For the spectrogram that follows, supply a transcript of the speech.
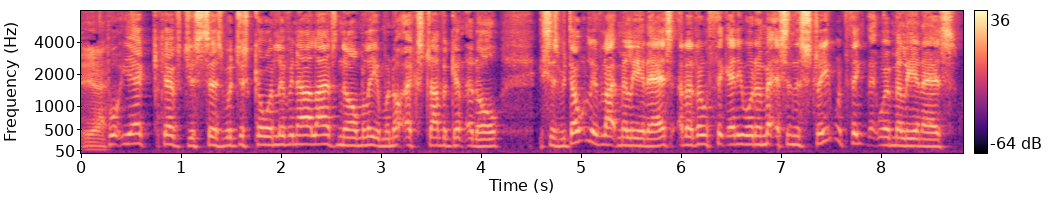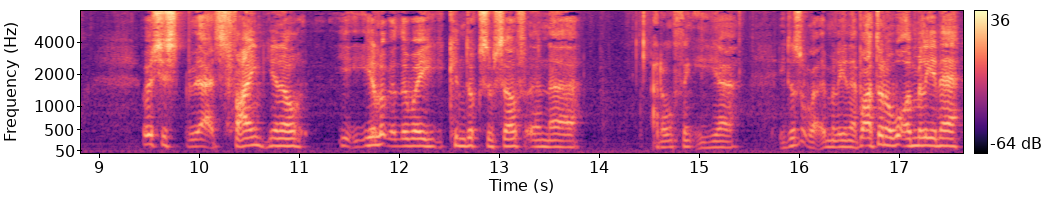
Yeah. But yeah, Kev just says we're just going living our lives normally and we're not extravagant at all. He says we don't live like millionaires, and I don't think anyone who met us in the street would think that we're millionaires. Which is that's fine, you know. You, you look at the way he conducts himself, and uh, I don't think he uh, he does look like a millionaire. But I don't know what a millionaire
